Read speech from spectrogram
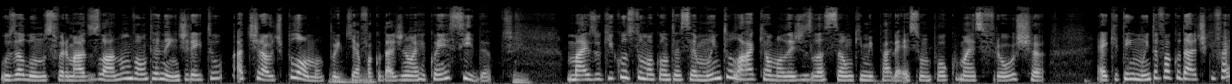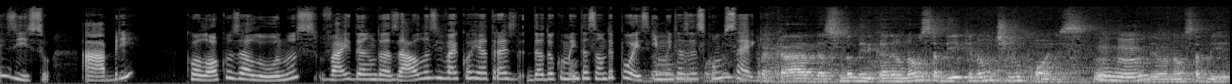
os alunos formados lá não vão ter nem direito a tirar o diploma, porque uhum. a faculdade não é reconhecida. Sim. Mas o que costuma acontecer muito lá, que é uma legislação que me parece um pouco mais frouxa, é que tem muita faculdade que faz isso. Abre coloca os alunos, vai dando as aulas e vai correr atrás da documentação depois. Não, e muitas vezes consegue. Para cá, da Sul-Americana, eu não sabia que não tinha o CONES. Uhum. Eu não sabia.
